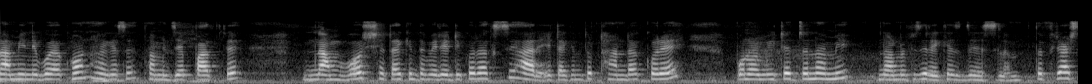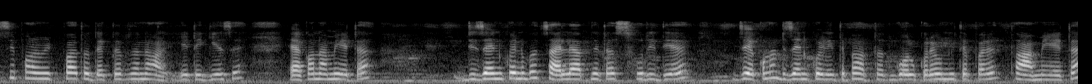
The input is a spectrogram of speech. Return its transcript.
নামিয়ে নেব এখন, হয়ে গেছে। তো আমি যে পাত্রে নামবো সেটা কিন্তু আমি রেডি করে রাখছি। আর এটা কিন্তু ঠান্ডা করে পনেরো মিনিটের জন্য আমি নর্মাল ফ্রিজে রেখে দিয়েছিলাম। তো ফিরে আসছি পনেরো মিনিট পর, তো দেখতে পাচ্ছেন এটে গিয়েছে। এখন আমি এটা ডিজাইন করে নেব, চাইলে আপনি এটা ছুরি দিয়ে যে কোনো ডিজাইন করে নিতে পারেন, অর্থাৎ গোল করেও নিতে পারেন। তো আমি এটা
